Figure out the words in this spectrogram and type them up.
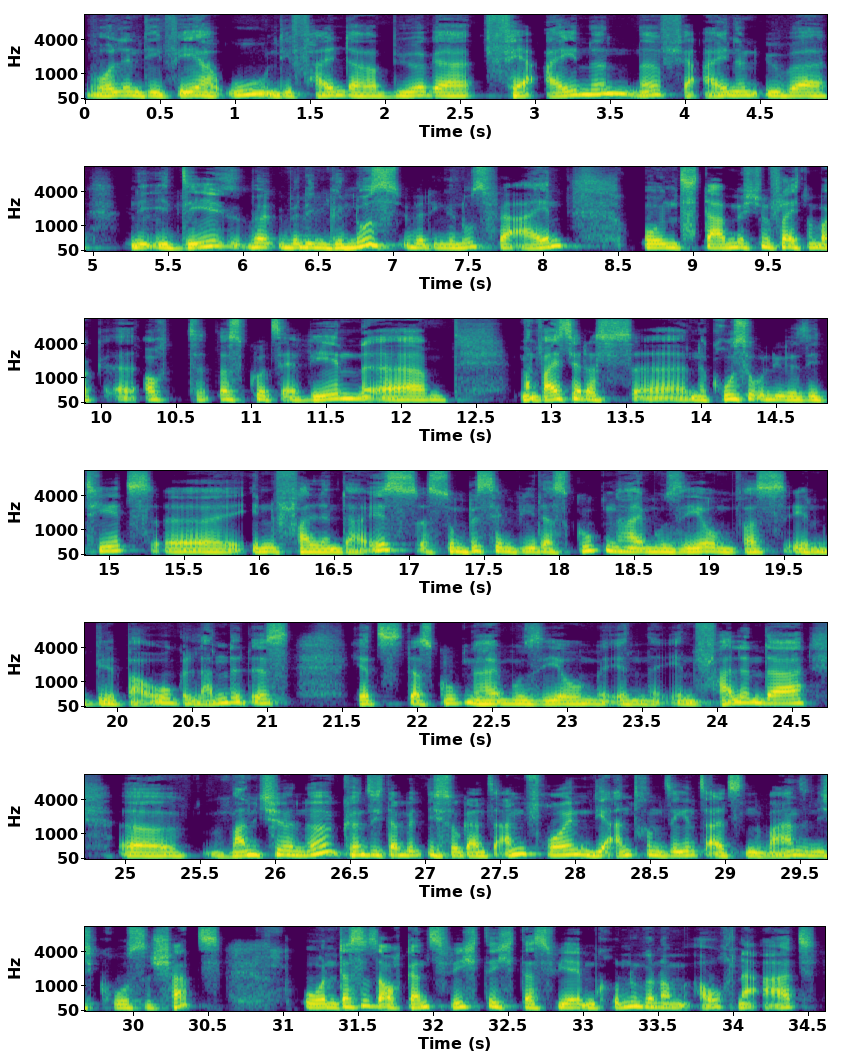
wollen die WHU und die Fallenderer Bürger vereinen, ne, vereinen über eine Idee, über, über den Genuss, über den Genussverein. Und da möchten wir vielleicht nochmal äh, auch das kurz erwähnen. Ähm, man weiß ja, dass äh, eine große Universität äh, in Fallen da ist. Das ist so ein bisschen wie das Guggenheim Museum, was in Bilbao gelandet ist. Jetzt das Guggenheim Museum in, in Fallen da. Manche ne, können sich damit nicht so ganz anfreunden. Die anderen sehen es als einen wahnsinnig großen Schatz. Und das ist auch ganz wichtig, dass wir im Grunde genommen auch eine Art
